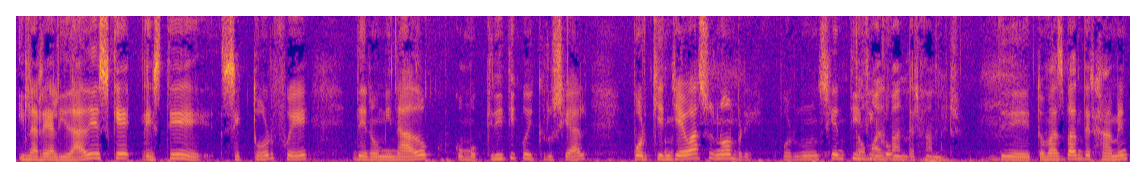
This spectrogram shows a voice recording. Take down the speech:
Y la realidad es que este sector fue denominado como crítico y crucial por quien lleva su nombre, por un científico Thomas van der Hammer. de Tomás van der Hamen,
